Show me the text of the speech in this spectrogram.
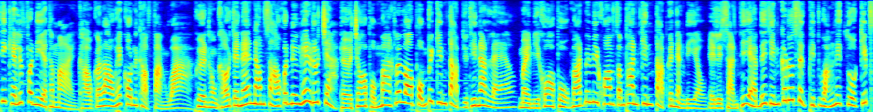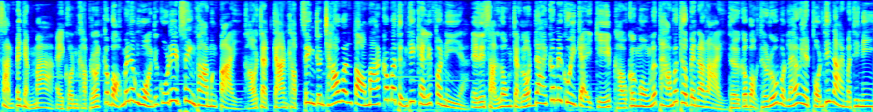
ที่แคลิฟอร์เนียทำไม เขาก็เล่าให้คนขับฟังว่า เพื่อนของเขาจะแนะนำสาวคนหนึ่งให้รู้จัก เธอชอบผมมากและรอผมไปกินตับอยู่ที่นั่นแล้ว ไม่มีข้อผูกมัดไม่มีความสัมพันธ์กินตับกันอย่างเดียว เอลิสันที่แอบได้ยินก็รู้สึกผิดหวังในตัวกิฟสันเป็นอย่างมาก ไอคนขับรถก็บอกไม่ต้องห่วงเดี๋ยวกูรีบซิ่งพามึงไป เขาจัดการขับซิ่งจนเช้าวันต่อมาก็มาถึงที่แคลิฟอร์เนีย เอลิสันลงจากรถได้ก็ไม่คุยกับไอกิฟเขาก็งงและถามว่าเธอเป็นอะไร เธอก็บอกเธอรู้หมดแล้วเหตุผลที่นายมาที่นี่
